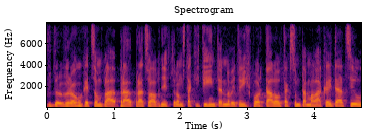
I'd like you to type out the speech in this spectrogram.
v, v roku, keď som pra, pra, pracoval v niektorom z takých tých internetových portálov, tak som tam mal akreditáciu.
